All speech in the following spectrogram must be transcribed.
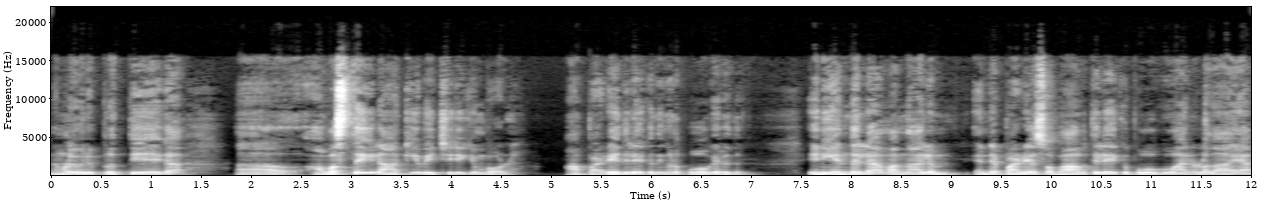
നമ്മളെ ഒരു പ്രത്യേക അവസ്ഥയിലാക്കി വെച്ചിരിക്കുമ്പോൾ ആ പഴയതിലേക്ക് നിങ്ങൾ പോകരുത്. ഇനി എന്തെല്ലാം വന്നാലും എന്റെ പഴയ സ്വഭാവത്തിലേക്ക് പോകുവാനുള്ളതായ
